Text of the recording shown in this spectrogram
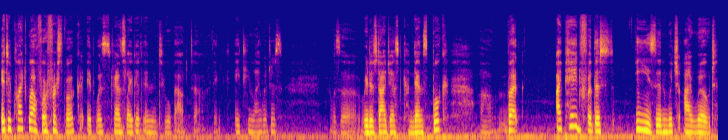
It did quite well for a first book. It was translated into about, uh, I think, 18 languages. It was a Reader's Digest condensed book. Um, but I paid for this ease in which I wrote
